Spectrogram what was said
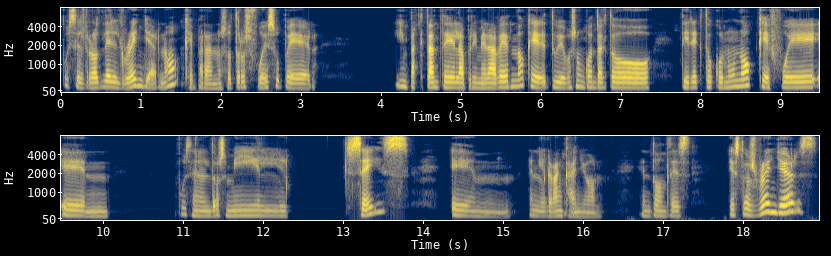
pues el rol del ranger, ¿no? Que para nosotros fue súper impactante la primera vez, ¿no? Que tuvimos un contacto directo con uno que fue en, pues en el 2006 en, en el Gran Cañón. Entonces, estos rangers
